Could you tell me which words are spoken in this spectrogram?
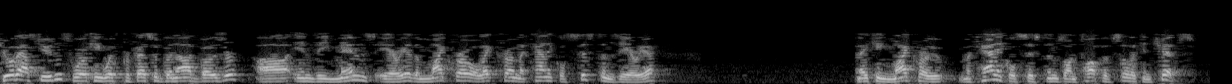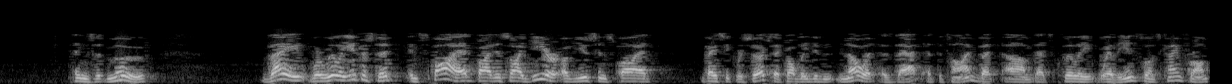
few of our students working with Professor Bernhard Boser are in the MEMS area, the micro-electromechanical systems area, making micro-mechanical systems on top of silicon chips, things that move, they were really interested, inspired by this idea of use-inspired basic research. They probably didn't know it as that at the time, but um, that's clearly where the influence came from.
